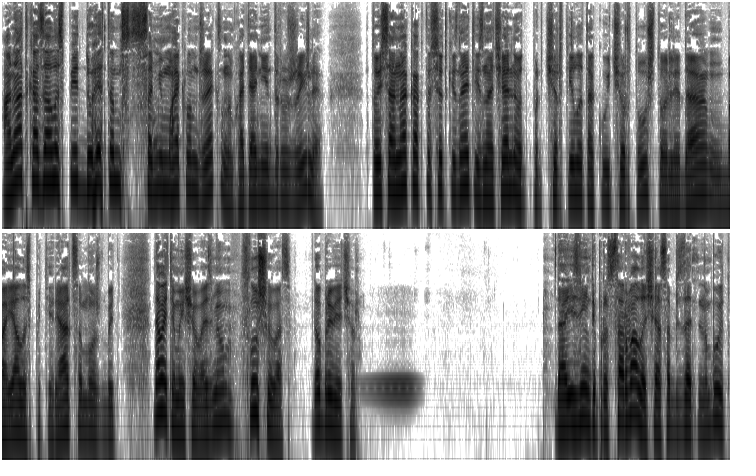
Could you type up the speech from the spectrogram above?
она отказалась петь дуэтом с самим Майклом Джексоном, хотя они и дружили. То есть она как-то все-таки, знаете, изначально вот подчертила такую черту, что ли, да, боялась потеряться, может быть. Давайте мы еще возьмем. Слушаю вас. Добрый вечер. Да, извините, просто сорвала, сейчас обязательно будет.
